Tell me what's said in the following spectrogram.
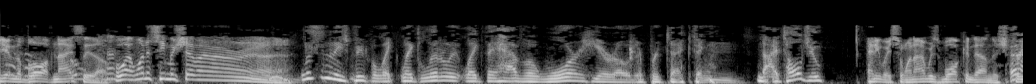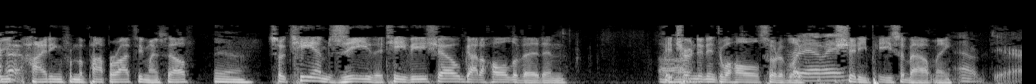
She's getting the blow off nicely, though. Oh, I want to see Michelle. Hmm. Listen to these people, like like literally, like they have a war hero they're protecting. Hmm. No, I told you. Anyway, so when I was walking down the street, hiding from the paparazzi myself, Yeah. so TMZ, the TV show, got a hold of it, and they Uh-huh. turned it into a whole sort of like Really? shitty piece about me. Oh, dear.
